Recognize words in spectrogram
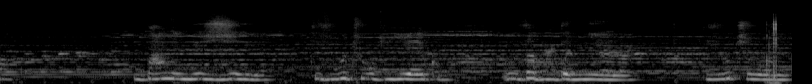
o, Daniel nie żyje. Ty zły człowieku. On zabił Daniela. Ty zły człowiek.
